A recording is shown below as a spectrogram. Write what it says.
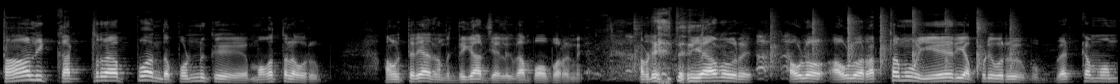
தாலி கட்டுறப்போ அந்த பொண்ணுக்கு முகத்தில் ஒரு அவங்களுக்கு தெரியாது நம்ம திகார் ஜெயிலுக்கு தான் போக போகிறேன்னு அப்படியே தெரியாமல் ஒரு அவ்வளோ அவ்வளோ ரத்தமும் ஏறி அப்படி ஒரு வெட்கமும்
